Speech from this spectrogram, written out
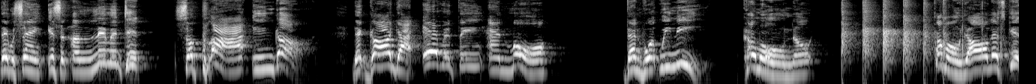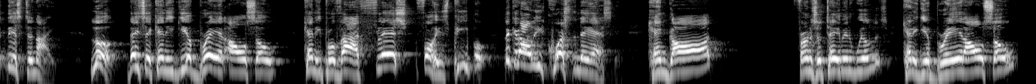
They were saying it's an unlimited supply in God. That God got everything and more than what we need. Come on, no. Come on, y'all. Let's get this tonight. Look, they say, can he give bread also? Can he provide flesh for his people? Look at all these questions they asking. Can God furnish a table in the wilderness? Can he give bread also?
